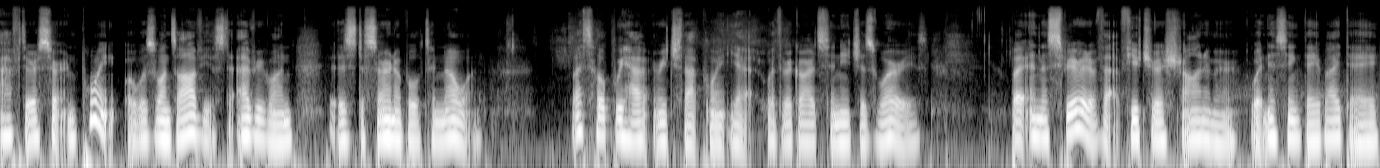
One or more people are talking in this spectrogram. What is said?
after a certain point, what was once obvious to everyone is discernible to no one. Let's hope we haven't reached that point yet with regards to Nietzsche's worries. But in the spirit of that future astronomer, witnessing day by day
